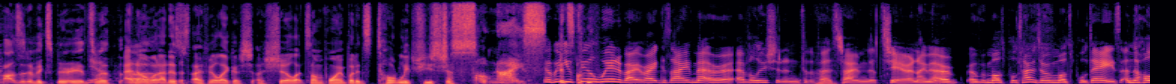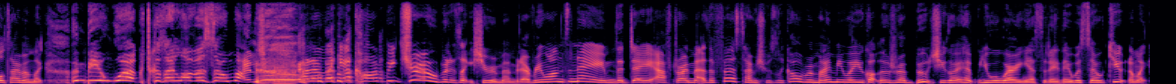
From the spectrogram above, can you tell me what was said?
positive experience Yeah. with. I know, uh, but I just I feel like a, sh- a shill at some point. But it's totally. She's just so nice. No, but you It's- feel weird about it, right? Because I met her at Evolution for the first time this year, and I met her over multiple times, over multiple days, and the whole time I'm like, I'm being worked because I love her so much, and I'm like, it can't be true. But it's like she remembered everyone's name the day after I met her the first time. She was like, Oh, remind me where you got those red boots you got you were wearing yesterday. They were so cute. And I'm like,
